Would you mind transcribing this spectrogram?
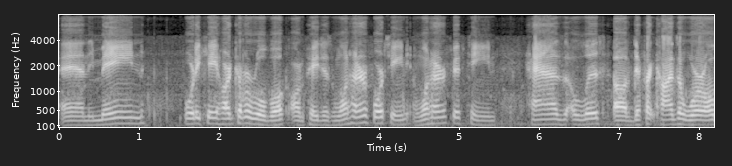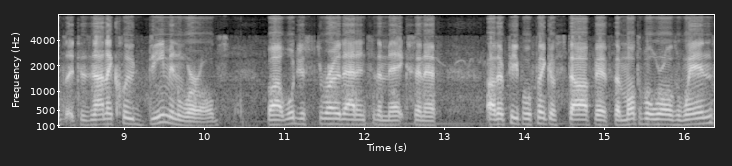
And the main 40K hardcover rulebook on pages 114 and 115 has a list of different kinds of worlds. It does not include demon worlds, but we'll just throw that into the mix. And if other people think of stuff, if the multiple worlds wins,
